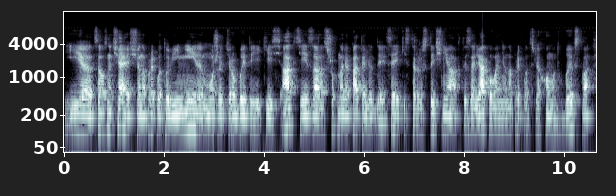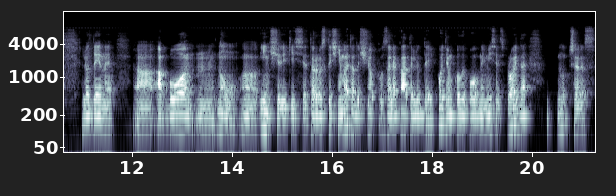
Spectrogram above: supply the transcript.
І е, це означає, що, наприклад, у війні можуть робити якісь акції зараз, щоб налякати людей. Це якісь терористичні акти, залякування, наприклад, шляхом от вбивства людини. Або ну, е, інші якісь терористичні методи, щоб залякати людей. Потім, коли повний місяць пройде, ну, через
